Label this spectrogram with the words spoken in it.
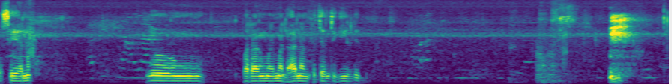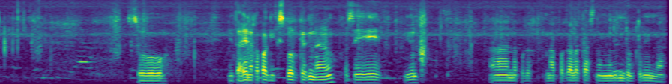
Kasi ano, yung parang may malaanan pa dyan sa gilid. so, hindi tayo nakapag-explore kanina, no? Kasi, yun, ah, napaka, napakalakas ng lindol kanina.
